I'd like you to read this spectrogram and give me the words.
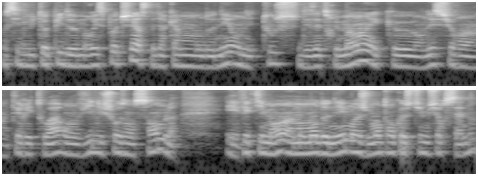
aussi de l'utopie de Maurice Potcher, c'est-à-dire qu'à un moment donné, on est tous des êtres humains et qu'on est sur un territoire, on vit les choses ensemble. Et effectivement, à un moment donné, moi, je monte en costume sur scène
